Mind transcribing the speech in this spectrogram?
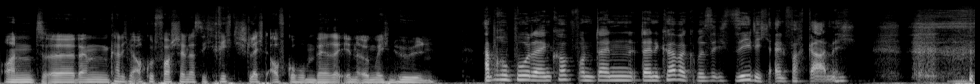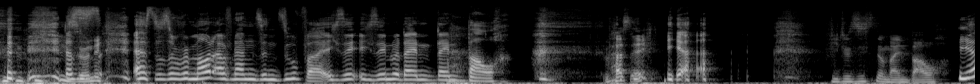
Und äh, dann kann ich mir auch gut vorstellen, dass ich richtig schlecht aufgehoben wäre in irgendwelchen Höhlen. Apropos dein Kopf und dein, deine Körpergröße, ich sehe dich einfach gar nicht. das ist, nicht? Also so Remote-Aufnahmen sind super. Ich sehe ich seh nur deinen deinen Bauch. Was, echt? Ja. Wie, du siehst nur meinen Bauch. Ja,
